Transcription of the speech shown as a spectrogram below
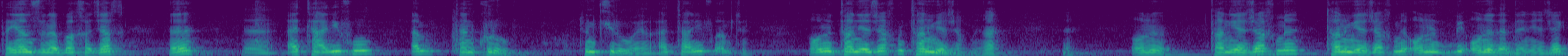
feyanzura bakacak he? Et tarifu em tenkuru. Tunkiru veya et tarifu em tun onu tanıyacak mı tanımayacak mı? Ha. Onu tanıyacak mı tanımayacak mı? Onu bir onu da deneyecek.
